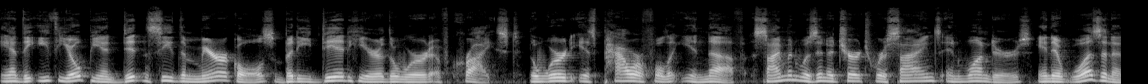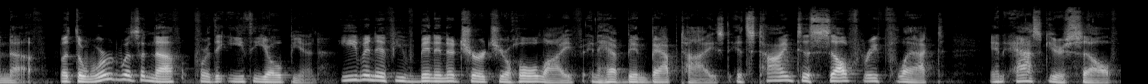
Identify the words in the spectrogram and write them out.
And the Ethiopian didn't see the miracles, but he did hear the word of Christ. The word is powerful enough. Simon was in a church where signs and wonders, and it wasn't enough. But the word was enough for the Ethiopian. Even if you've been in a church your whole life and have been baptized, it's time to self reflect and ask yourself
